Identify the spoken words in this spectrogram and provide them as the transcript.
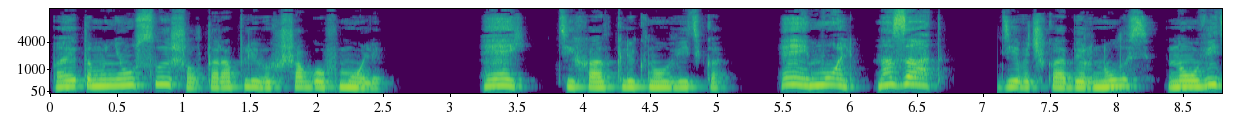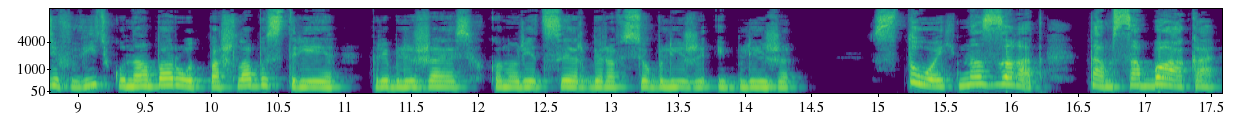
поэтому не услышал торопливых шагов Моли. «Эй!» – тихо откликнул Витька. «Эй, Моль, назад!» Девочка обернулась, но, увидев Витьку, наоборот, пошла быстрее, приближаясь к конуре Цербера все ближе и ближе. «Стой! Назад! Там собака!»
